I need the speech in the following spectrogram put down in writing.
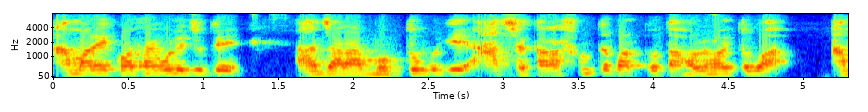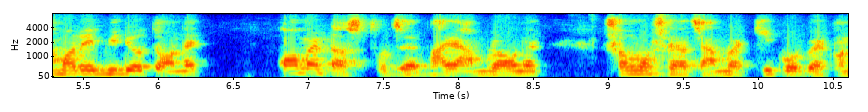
আমার এই কথাগুলি যদি যারা ভুক্তভোগী আছে, তারা শুনতে পারতো, তাহলে হয়তো বা আমার এই ভিডিওতে অনেক কমেন্ট আসতো যে, ভাই, আমরা অনেক সমস্যা আছে, আমরা কি করব এখন?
